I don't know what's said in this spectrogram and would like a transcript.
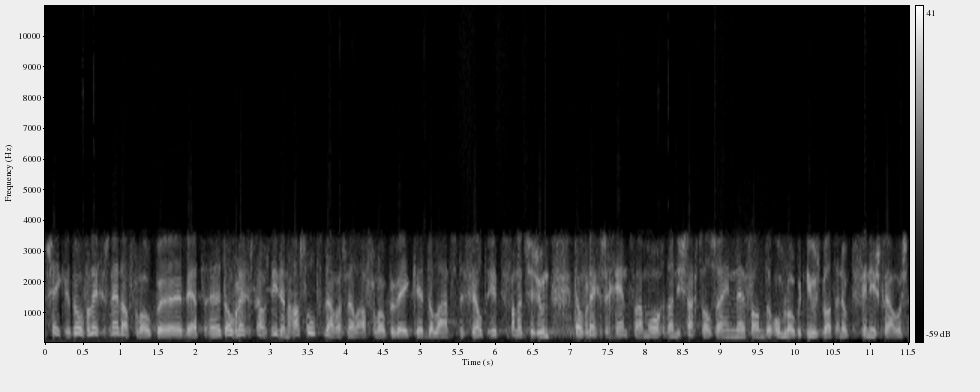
Zeker, het overleg is net afgelopen, eh, Bert. Eh, het overleg is trouwens niet in Hasselt. Daar was wel afgelopen week eh, de laatste veldrit van het seizoen. Het overleg is in Gent, waar morgen dan die start zal zijn van de omloop het nieuwsblad. En ook de finish trouwens.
